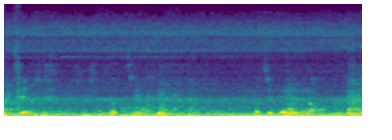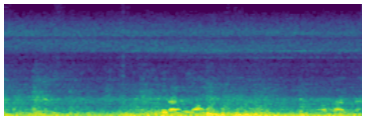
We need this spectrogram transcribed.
っち？こっち？こっち出れんの？出たわかんない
